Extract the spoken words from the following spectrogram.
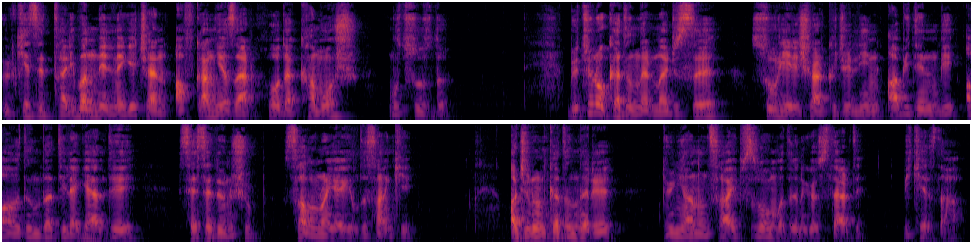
ülkesi Taliban'ın eline geçen Afgan yazar Hoda Kamoş mutsuzdu. Bütün o kadınların acısı Suriyeli şarkıcı Lin Abidin bir ağıdında dile geldi. Sese dönüşüp salona yayıldı sanki. Acının kadınları dünyanın sahipsiz olmadığını gösterdi bir kez daha.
